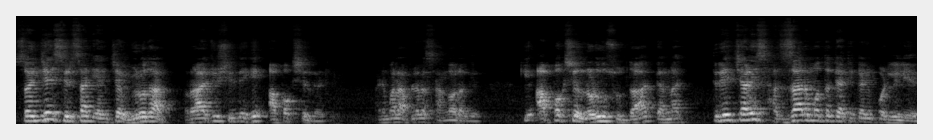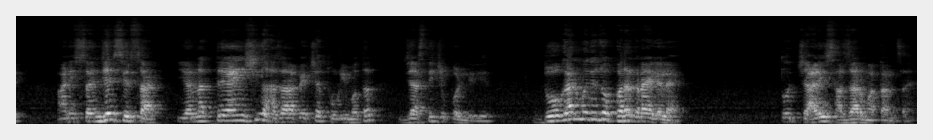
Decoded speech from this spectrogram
संजय शिरसाट यांच्या विरोधात राजू शिंदे हे अपक्ष लढले. आणि मला आपल्याला सांगावं लागेल की अपक्ष लढून सुद्धा त्यांना त्रेचाळीस हजार मतं त्या ठिकाणी पडलेली आहेत. आणि संजय सिरसाट यांना त्र्याऐंशी हजारापेक्षा थोडी मतं जास्तीची पडलेली आहेत. दोघांमध्ये जो फरक राहिलेला आहे तो चाळीस हजार मतांचा आहे.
